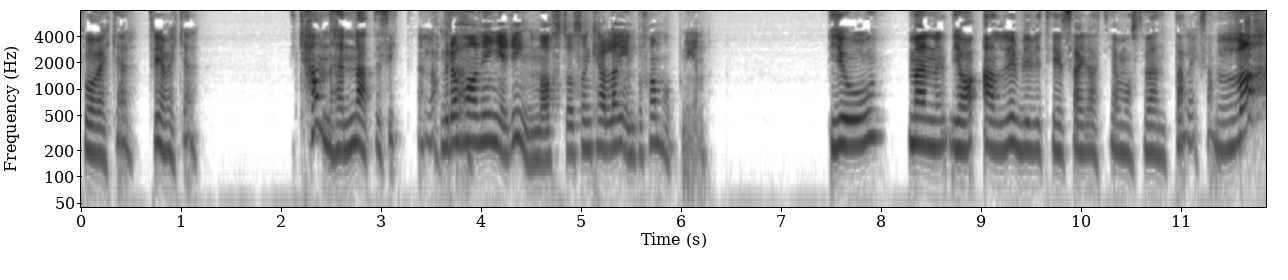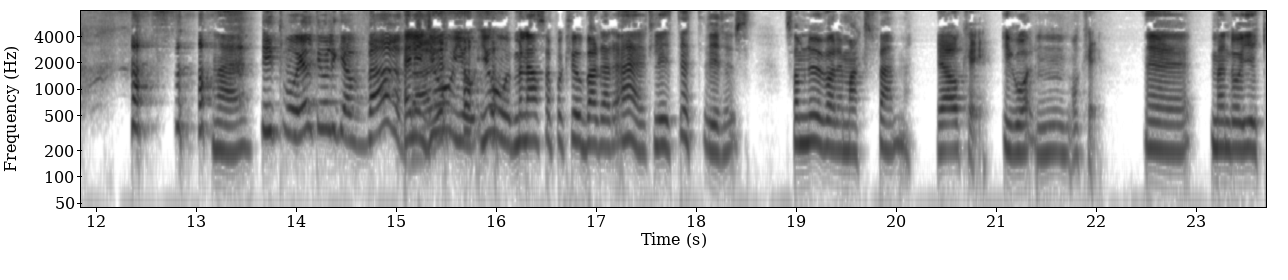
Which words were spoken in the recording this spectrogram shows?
två veckor, tre veckor. Det kan hända att det sitter Men då har ni ingen ringmaster som kallar in på framhoppningen? Jo, men jag har aldrig blivit tillsagd att jag måste vänta liksom. Va? Alltså, Nej. det är två helt olika världar. Eller jo, jo, jo, men alltså på klubbar där det är ett litet ridhus. Som nu var det max fem Ja, okej. igår. Mm, okej. Eh, men då, gick,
